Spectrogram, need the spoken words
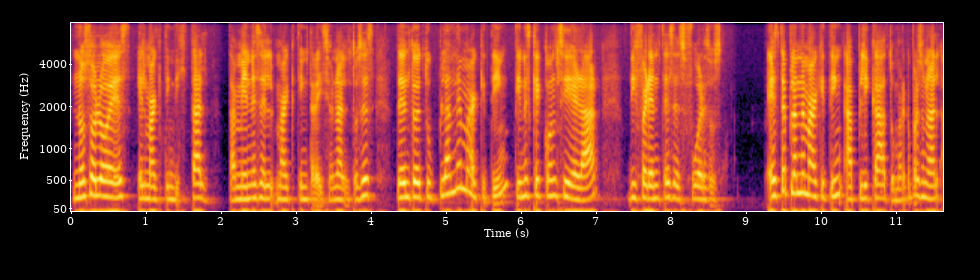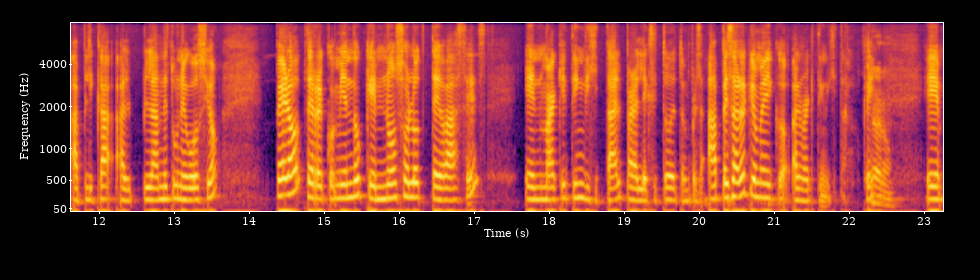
no solo es el marketing digital, también es el marketing tradicional. Entonces, dentro de tu plan de marketing tienes que considerar diferentes esfuerzos. Este plan de marketing aplica a tu marca personal, aplica al plan de tu negocio, pero te recomiendo que no solo te bases en marketing digital para el éxito de tu empresa, a pesar de que yo me dedico al marketing digital. ¿ok? Claro. Eh,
